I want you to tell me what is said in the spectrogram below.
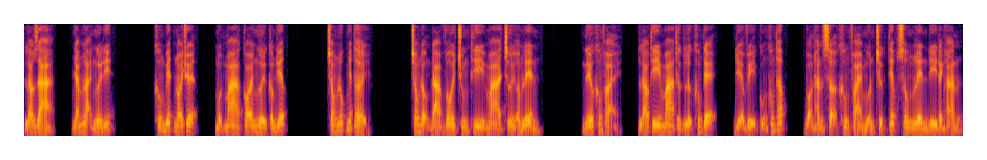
Lao giả, nhắm lại ngươi đi. Không biết nói chuyện, một ma coi ngươi cầm điếc. Trong lúc nhất thời, trong động đá vôi trung thi ma chửi ầm lên. Nếu không phải, lão thi ma thực lực không tệ, địa vị cũng không thấp, bọn hắn sợ không phải muốn trực tiếp xông lên đi đánh hắn.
